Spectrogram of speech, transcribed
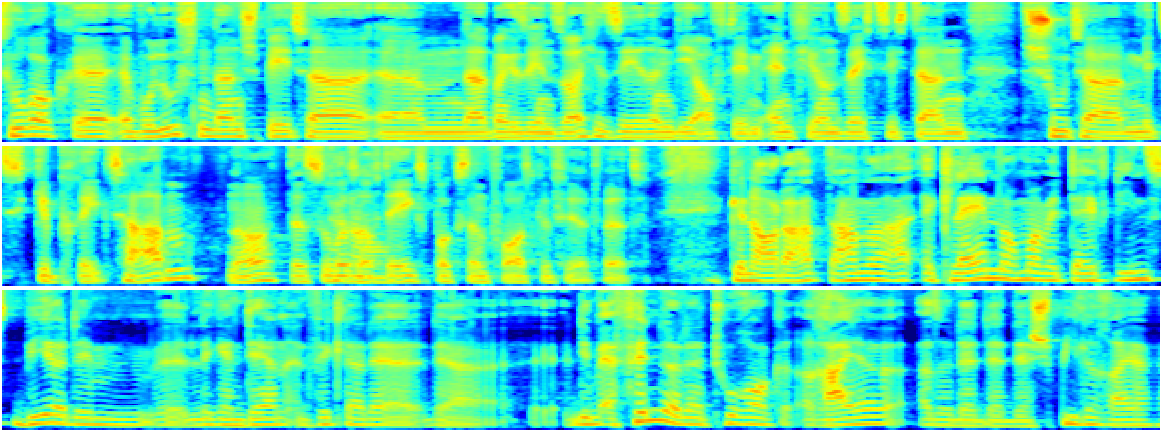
Turok äh, Evolution dann später, ähm, da hat man gesehen, solche Serien, die auf dem N64 dann Shooter mitgeprägt haben, ne, dass sowas Genau. auf der Xbox dann fortgeführt wird. Genau, da, hat, da haben wir Acclaim nochmal mit Dave Dienstbier, dem äh, legendären Entwickler, der, der, dem Erfinder der Turok-Reihe, also der, der, der Spielereihe,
